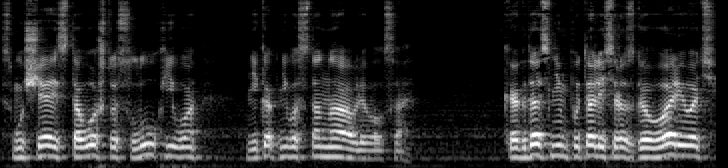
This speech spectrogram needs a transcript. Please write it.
смущаясь того, что слух его никак не восстанавливался. Когда с ним пытались разговаривать,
